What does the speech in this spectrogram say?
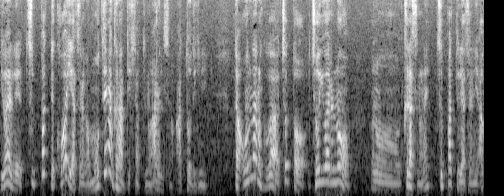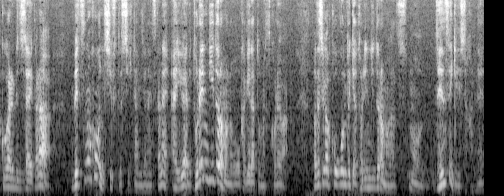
いわゆる、ね、突っ張って怖いやつらがモテなくなってきたっていうのがあるんですよ圧倒的にだから女の子がちょっとちょい悪の、あのー、クラスのね突っ張ってるやつらに憧れる時代から別の方にシフトしてきたんじゃないですかね。あいわゆるトレンディードラマのおかげだと思いますこれは。私が高校の時はトレンディードラマがもう全盛期でしたからね。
